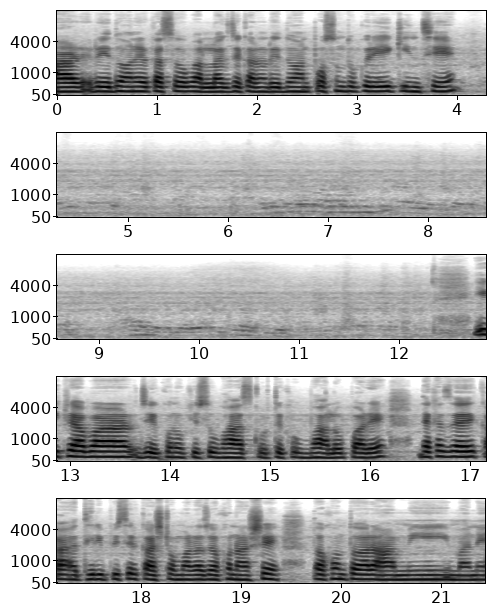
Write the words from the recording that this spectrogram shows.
আর রেদওয়ানের কাছেও ভালো লাগছে, কারণ রেদওয়ান পছন্দ করেই কিনছে। ইকরা আবার যে কোনো কিছু ভাজ করতে খুব ভালো পারে। দেখা যায় থ্রি পিসের কাস্টমাররা যখন আসে, তখন তো আর আমি মানে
